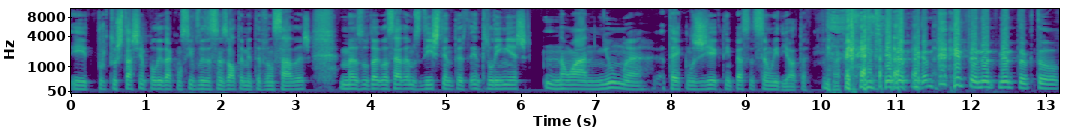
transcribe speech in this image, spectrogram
e porque tu estás sempre a lidar com civilizações altamente avançadas, mas o Douglas Adams diz entre, entre linhas não há nenhuma tecnologia que te impeça de ser um idiota. independentemente, independentemente do, que tu,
